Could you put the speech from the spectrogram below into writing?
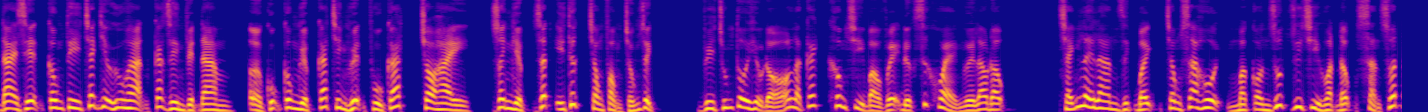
Đại diện công ty trách nhiệm hữu hạn Cát dinh Việt Nam ở cụm công nghiệp Cát Trinh huyện Phù Cát cho hay doanh nghiệp rất ý thức trong phòng chống dịch. Vì chúng tôi hiểu đó là cách không chỉ bảo vệ được sức khỏe người lao động, tránh lây lan dịch bệnh trong xã hội mà còn giúp duy trì hoạt động sản xuất,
